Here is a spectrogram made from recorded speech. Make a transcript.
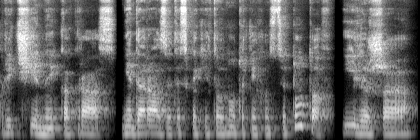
причиной как раз недоразвитость каких-то внутренних институтов или же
